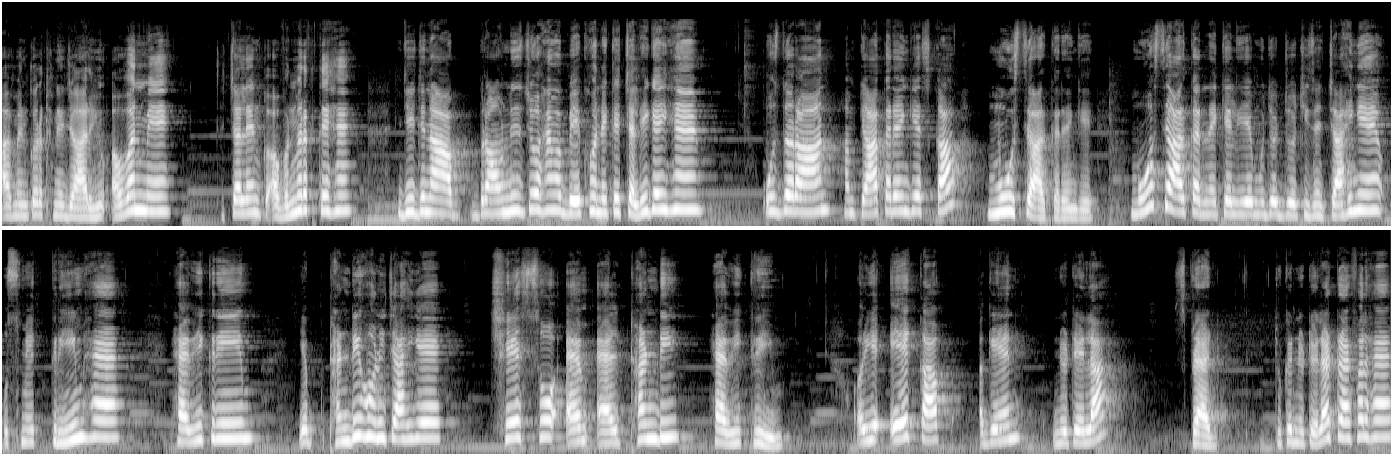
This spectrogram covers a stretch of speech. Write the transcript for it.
अब मैं इनको रखने जा रही हूँ अवन में। तो चलें, इनको अवन में रखते हैं। जी जनाब ब्राउनीज जो हैं, वो बेक होने के चली गई हैं। उस दौरान हम क्या करेंगे इसका? मूस तैयार करेंगे। मूस तैयार करने के लिए मुझे जो चीज़ें चाहिए उसमें क्रीम है, हैवी क्रीम, ये ठंडी होनी चाहिए 600 सौ ठंडी हैवी क्रीम और ये एक कप, अगेन न्यूटेला स्प्रेड। क्योंकि न्यूटेला ट्रैफल है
